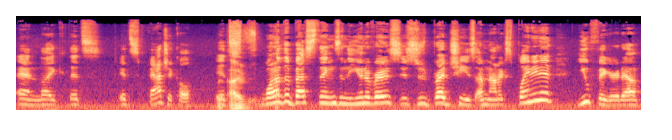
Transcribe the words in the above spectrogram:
and like it's it's magical. It's I've- one of the best things in the universe. It's just bread cheese. I'm not explaining it. You figure it out.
